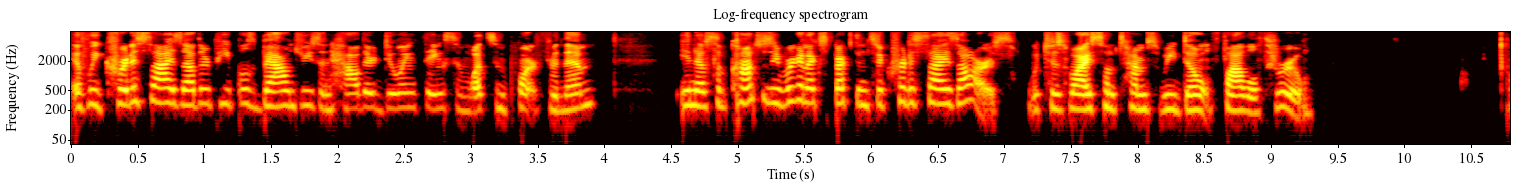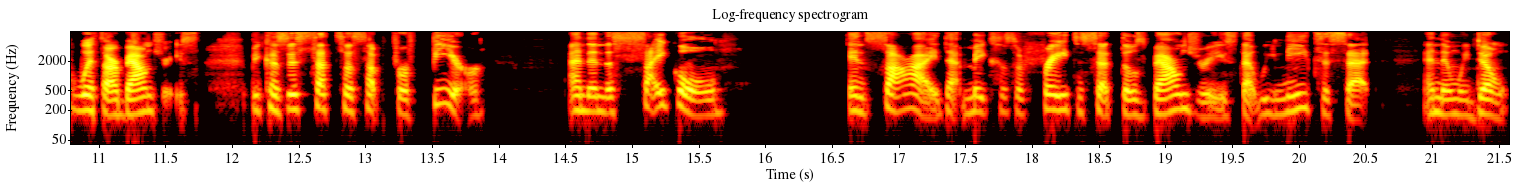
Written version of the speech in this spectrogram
If we criticize other people's boundaries and how they're doing things and what's important for them, you know, subconsciously we're going to expect them to criticize ours, which is why sometimes we don't follow through with our boundaries because this sets us up for fear. And then the cycle inside that makes us afraid to set those boundaries that we need to set and then we don't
